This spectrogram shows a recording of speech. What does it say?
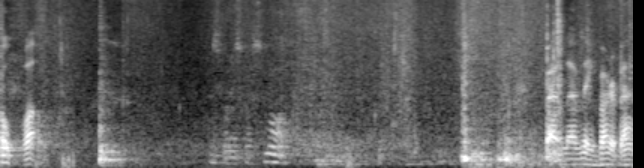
Oh wow. This one is so small. Bad leveling, very bad.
